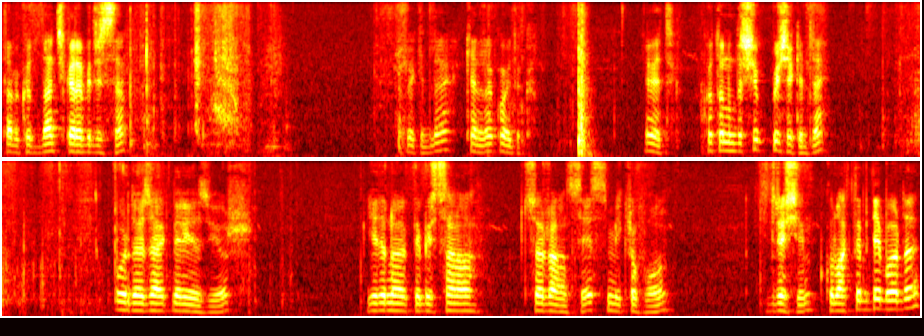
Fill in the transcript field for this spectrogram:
Tabi kutudan çıkarabilirsem. Şu şekilde kenara koyduk. Evet. Kutunun dışı bu şekilde. Burada özellikleri yazıyor. 7.1 sanal surround ses, mikrofon, titreşim. Kulakta bir de bu arada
